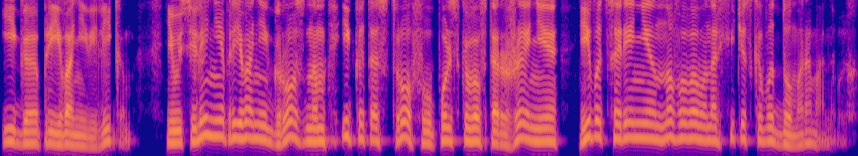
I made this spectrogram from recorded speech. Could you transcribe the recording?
ига при Иване Великом, и усиление при Иване Грозном, и катастрофу польского вторжения, и воцарение нового монархического дома Романовых.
